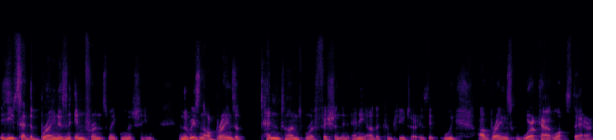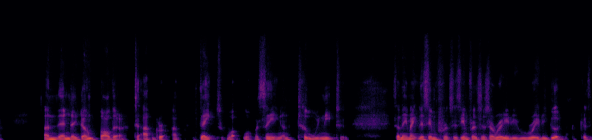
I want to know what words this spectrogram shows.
he said the brain is an inference making machine. And the reason our brains are 10 times more efficient than any other computer is that we our brains work out what's there and then they don't bother to update what, what we're seeing until we need to. So they make this inferences. Inferences are really, really good because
